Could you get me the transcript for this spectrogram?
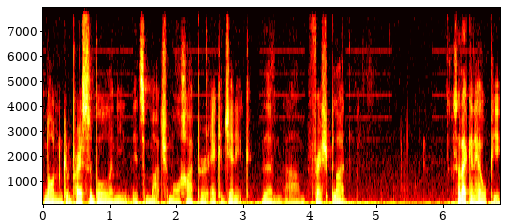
non-compressible and it's much more hyperechogenic than um, fresh blood. So that can help you.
